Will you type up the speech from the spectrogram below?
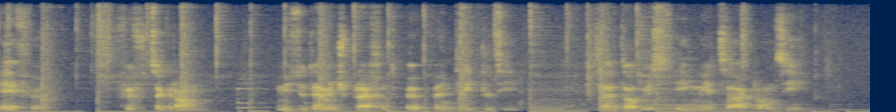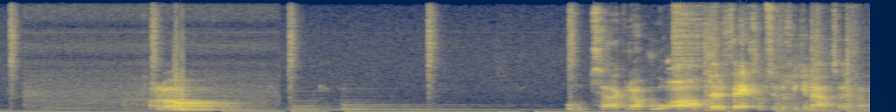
Hefe. 15 Gramm müsste dementsprechend etwa ein Drittel sein. Das heißt, das müsste irgendwie 10 Gramm sein. Hallo? Uh, 10 Gramm. Wow, perfekt, aber sind wirklich genau 10 Gramm.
